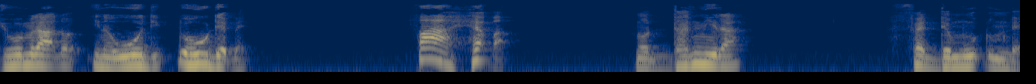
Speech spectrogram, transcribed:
jomiraɗo ina woodi ɗowde ɓe. Faa heɓa no dannira fedde muɗum nde.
